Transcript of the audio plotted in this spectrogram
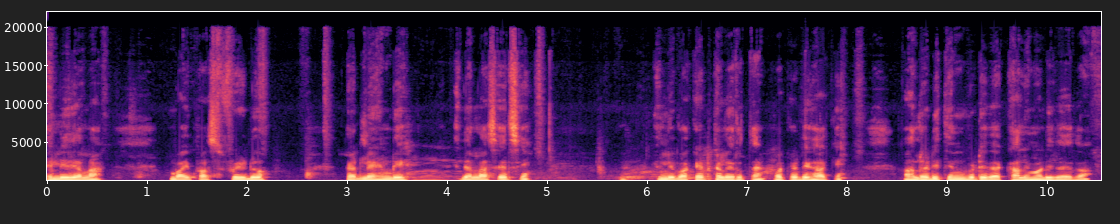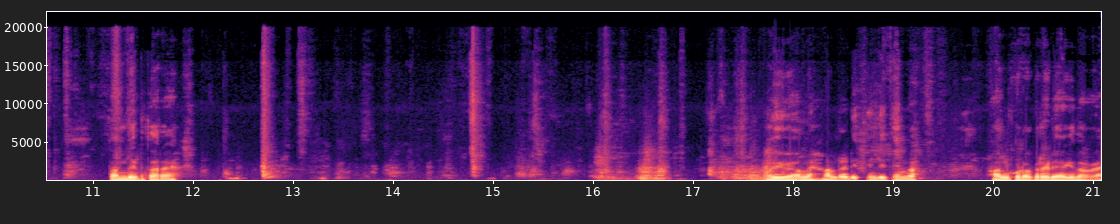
ಇಲ್ಲಿ ಬೈಪಾಸ್ ಫೀಡು ಕಡಲೆ ಹಿಂಡಿ ಇದೆಲ್ಲ ಸೇರಿಸಿ ಇಲ್ಲಿ ಬಕೆಟ್ಗಳಿರುತ್ತೆ. ಬಕೆಟಿಗೆ ಹಾಕಿ ಆಲ್ರೆಡಿ ತಿಂದ್ಬಿಟ್ಟಿದೆ, ಖಾಲಿ ಮಾಡಿದೆ ಇದು. ತಂದಿಡ್ತಾರೆ. ಇವೆಲ್ಲ ಆಲ್ರೆಡಿ ತಿಂಡಿ ತಿಂದು ಹಾಲು ಕೊಡೋಕೆ ರೆಡಿ ಆಗಿದ್ದಾವೆ.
